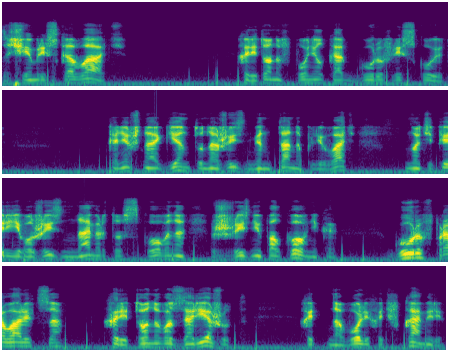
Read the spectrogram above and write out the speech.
Зачем рисковать? Харитонов понял, как Гуров рискует. Конечно, агенту на жизнь мента наплевать, но теперь его жизнь намертво скована с жизнью полковника. Гуров провалится, Харитонова зарежут, хоть на воле, хоть в камере.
